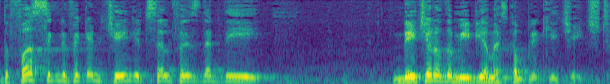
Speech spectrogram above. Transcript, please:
The first significant change itself is that the nature of the medium has completely changed.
